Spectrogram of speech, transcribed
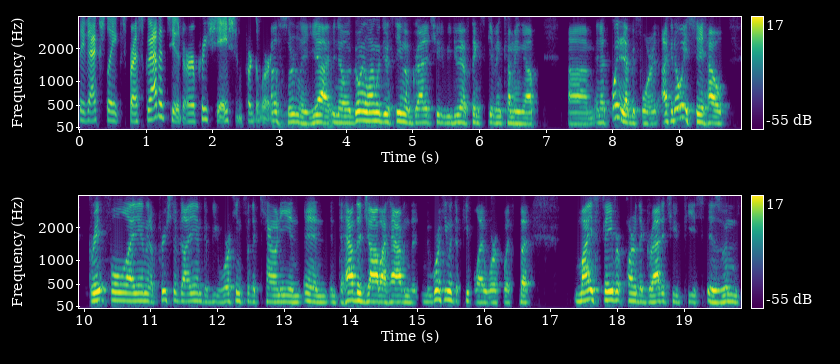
they've actually expressed gratitude or appreciation for the work? Oh, certainly, yeah. You know, going along with your theme of gratitude, we do have Thanksgiving coming up, um, and I've pointed out before. I could always say how grateful I am and appreciative I am to be working for the county and, and, and to have the job I have and, the, and working with the people I work with. But my favorite part of the gratitude piece is when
